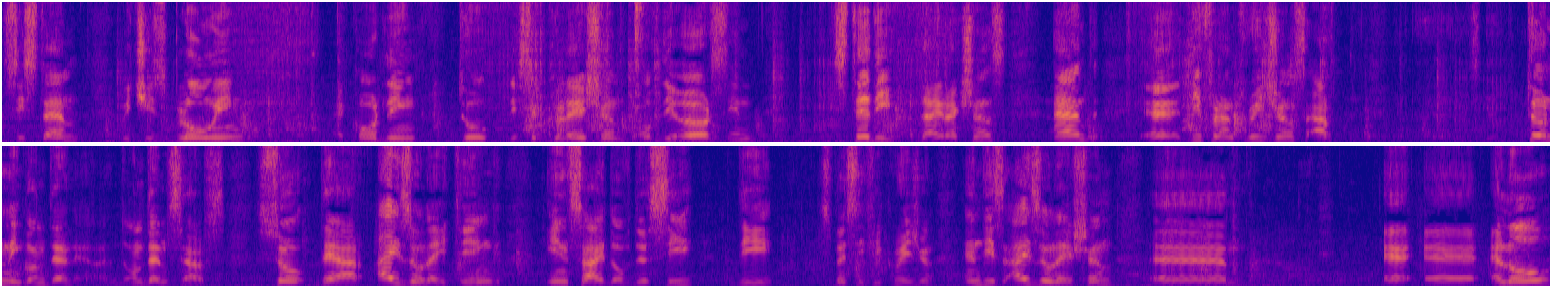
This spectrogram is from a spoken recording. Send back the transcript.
system, which is blowing according to the circulation of the Earth in steady directions, and uh, different regions are turning on, them, on themselves. So they are isolating inside of the sea the specific region. And this isolation um, allow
